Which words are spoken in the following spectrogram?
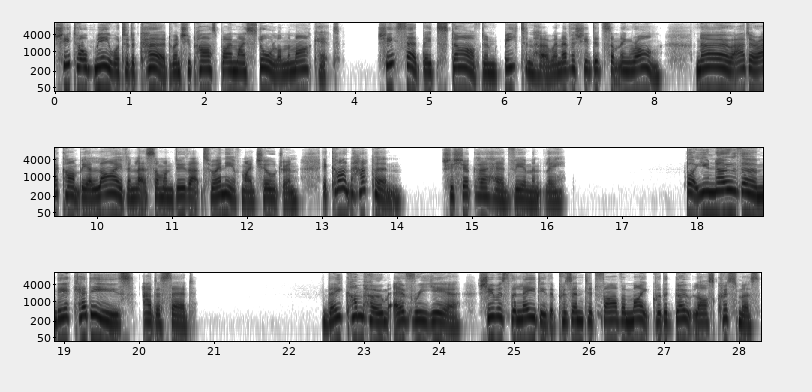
She told me what had occurred when she passed by my stall on the market. She said they'd starved and beaten her whenever she did something wrong. No, Ada, I can't be alive and let someone do that to any of my children. It can't happen. She shook her head vehemently. But you know them, the Akedis, Ada said. They come home every year. She was the lady that presented Father Mike with a goat last Christmas.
